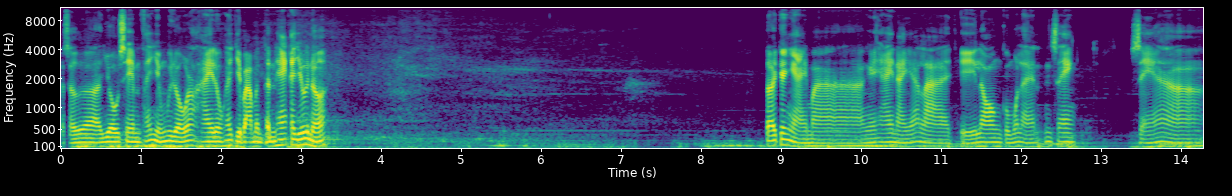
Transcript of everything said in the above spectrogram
Thật sự à, vô xem thấy những video rất hay luôn thấy chị ba mình tĩnh hát ở dưới nữa. Tới cái ngày mà ngày hai này á, là chị Lon cùng với lại anh Sang sẽ à,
